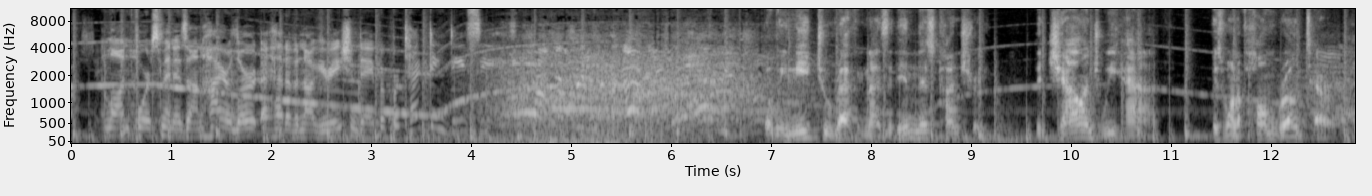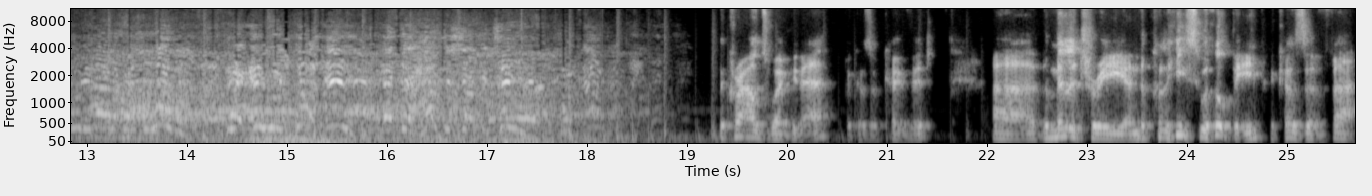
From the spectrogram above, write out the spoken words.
rushing. Law enforcement is on high alert ahead of Inauguration Day, but protecting D.C. is. But we need to recognize that in this country, the challenge we have is one of homegrown terror. 49 verse 11, their end was not in, that their houses shall continue the crowds won't be there because of COVID. Uh, the military and the police will be because of uh,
